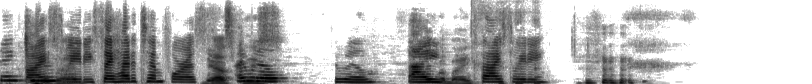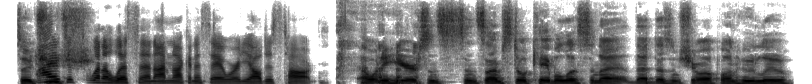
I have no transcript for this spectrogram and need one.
Thank Bye, you. Yeah. sweetie. Say hi to Tim for us. yes, please. I will. I will. Bye. Bye bye. Bye, sweetie. So I just want to listen. I'm not going to say a word. Y'all just talk. I want to hear since since I'm still cableless and I that doesn't show up on Hulu.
